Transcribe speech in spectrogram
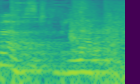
First blood.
